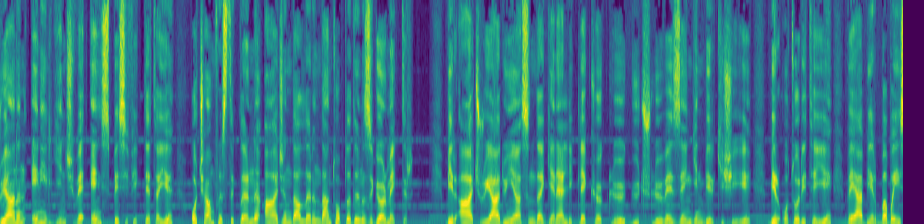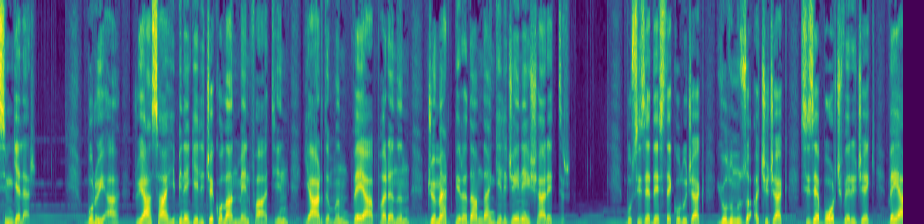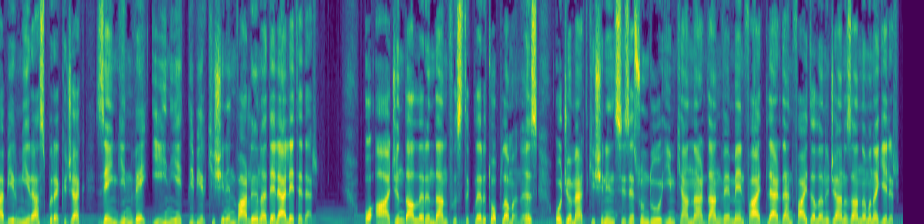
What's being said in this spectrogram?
Rüyanın en ilginç ve en spesifik detayı o çam fıstıklarını ağacın dallarından topladığınızı görmektir. Bir ağaç rüya dünyasında genellikle köklü, güçlü ve zengin bir kişiyi, bir otoriteyi veya bir babayı simgeler. Bu rüya, rüya sahibine gelecek olan menfaatin, yardımın veya paranın cömert bir adamdan geleceğine işarettir. Bu size destek olacak, yolunuzu açacak, size borç verecek veya bir miras bırakacak zengin ve iyi niyetli bir kişinin varlığına delalet eder. O ağacın dallarından fıstıkları toplamanız, o cömert kişinin size sunduğu imkanlardan ve menfaatlerden faydalanacağınız anlamına gelir.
